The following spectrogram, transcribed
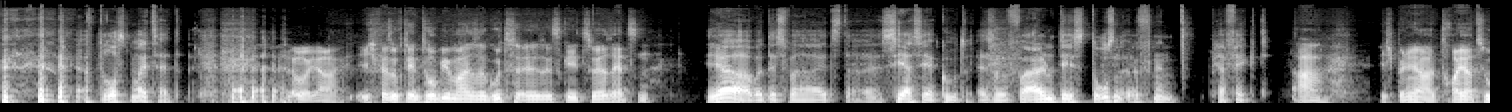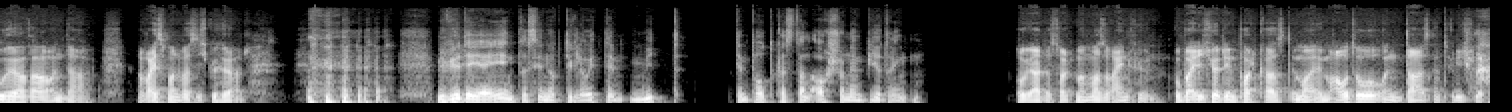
Prost Mahlzeit. Hallo, ja. Ich versuche den Tobi mal so gut äh, es geht zu ersetzen. Ja, aber das war jetzt äh, sehr, sehr gut. Also vor allem das Dosenöffnen, perfekt. Ah, ich bin ja treuer Zuhörer und da weiß man, was ich gehört. Mir würde ja eh interessieren, ob die Leute mit dem Podcast dann auch schon ein Bier trinken. Oh ja, das sollten wir mal so einführen. Wobei ich höre den Podcast immer im Auto und da ist natürlich schlecht.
